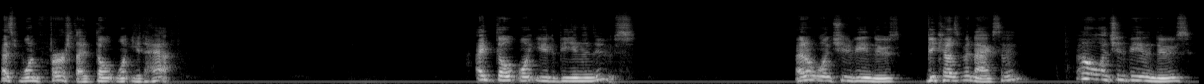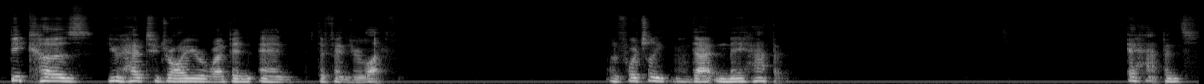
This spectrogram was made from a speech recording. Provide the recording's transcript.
That's one first I don't want you to have. I don't want you to be in the news. I don't want you to be in the news because of an accident. I don't want you to be in the news because you had to draw your weapon and defend your life. Unfortunately, mm. that may happen. It happens.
